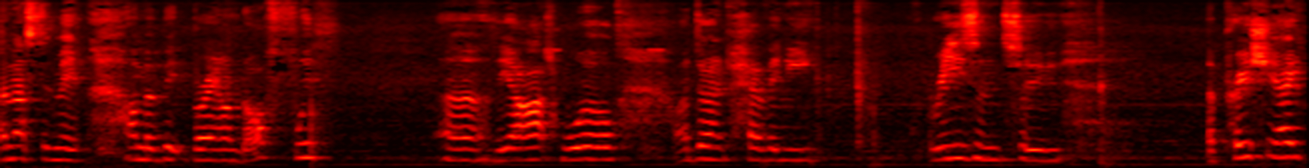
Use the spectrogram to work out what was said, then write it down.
I must admit, I'm a bit browned off with uh, the art world. I don't have any reason to appreciate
